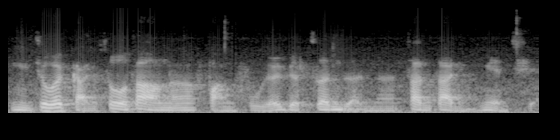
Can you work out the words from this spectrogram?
你就会感受到呢，仿佛有一个真人呢站在你面前。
